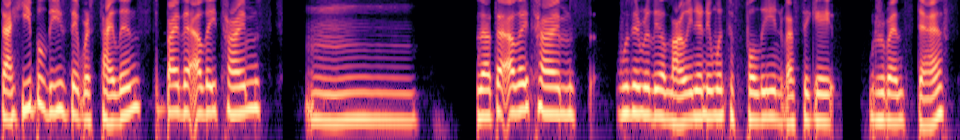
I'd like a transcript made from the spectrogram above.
that he believes they were silenced by the LA Times Mm. that the LA Times wasn't really allowing anyone to fully investigate Ruben's death,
